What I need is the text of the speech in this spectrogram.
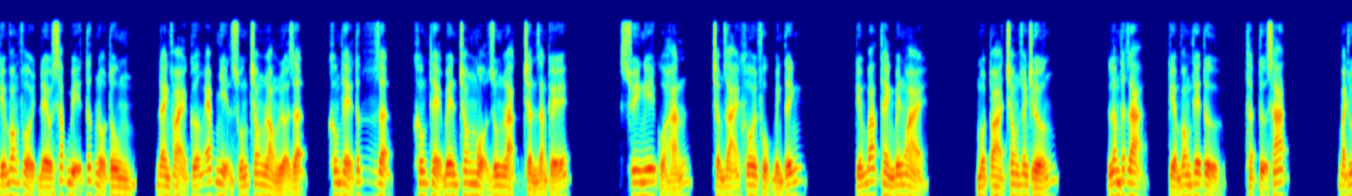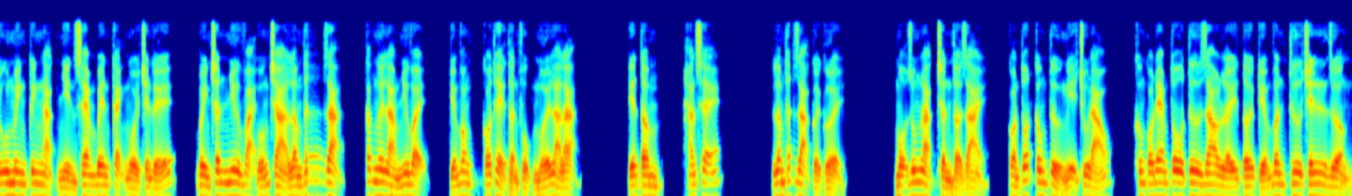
Kiếm vong phổi đều sắp bị tức nổ tung, đành phải cưỡng ép nhịn xuống trong lòng lửa giận, không thể tức giận, không thể bên trong mộ dung lạc trần giang kế. Suy nghĩ của hắn, chậm rãi khôi phục bình tĩnh. Kiếm bắc thành bên ngoài, một tòa trong doanh trướng. Lâm thất dạ kiểm vong thế tử, thật tự sát. Bạch u minh kinh ngạc nhìn xem bên cạnh ngồi trên ghế, bình chân như vại uống trà lâm thất dạ các ngươi làm như vậy, kiếm vong có thể thần phục mới là lạ. Yên tâm, hắn sẽ. Lâm thất dạ cười cười. Mộ dung lạc trần thở dài, còn tốt công tử nghị chu đáo không có đem tô tư giao lấy tới kiếm vân thư trên giường,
